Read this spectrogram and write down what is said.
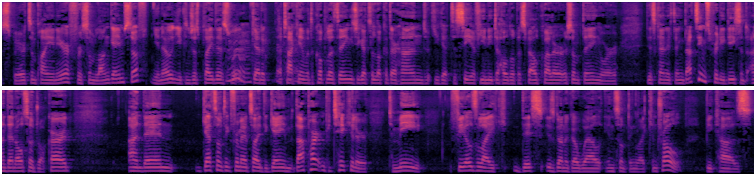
Spirits and Pioneer for some long game stuff. You know, you can just play this, with, hmm, get a, attack in with a couple of things. You get to look at their hand. You get to see if you need to hold up a spell queller or something or this kind of thing. That seems pretty decent. And then also draw a card and then get something from outside the game. That part in particular, to me, feels like this is going to go well in something like Control because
